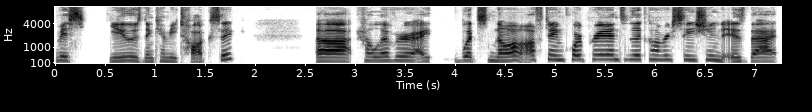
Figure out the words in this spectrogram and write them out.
misused and can be toxic. Uh, however, I what's not often incorporated into the conversation is that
